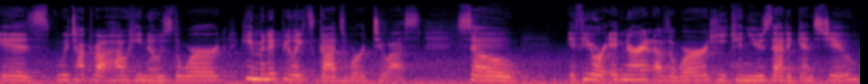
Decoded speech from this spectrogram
is we talked about how he knows the word. He manipulates God's word to us. So if you are ignorant of the word, he can use that against you.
